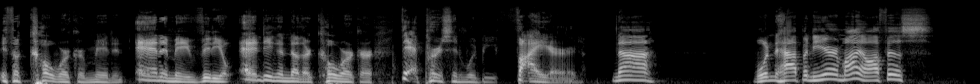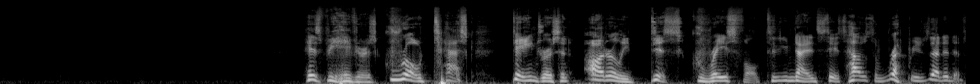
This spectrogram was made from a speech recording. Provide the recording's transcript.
if a coworker made an anime video ending another coworker, that person would be fired. Nah, wouldn't happen here in my office. His behavior is grotesque, dangerous, and utterly disgraceful to the United States House of Representatives.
